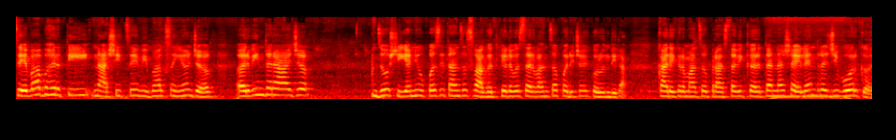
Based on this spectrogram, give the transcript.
सेवा भरती नाशिकचे विभाग संयोजक अरविंदराज जोशी यांनी उपस्थितांचं स्वागत केलं व सर्वांचा परिचय करून दिला. कार्यक्रमाचं प्रास्ताविक करताना शैलेंद्रजी बोरकर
